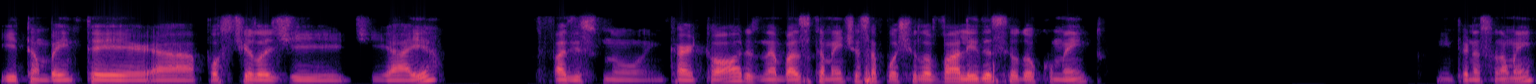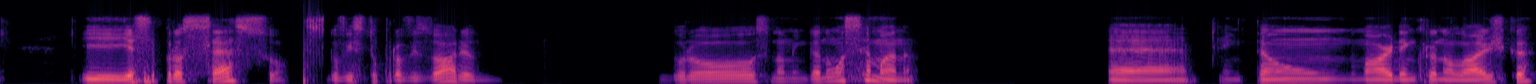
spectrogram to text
e também ter a apostila de, de AIA, faz isso no, em cartórios, né? Basicamente, essa apostila valida seu documento internacionalmente. E esse processo do visto provisório durou, se não me engano, uma semana. É, então, numa ordem cronológica,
